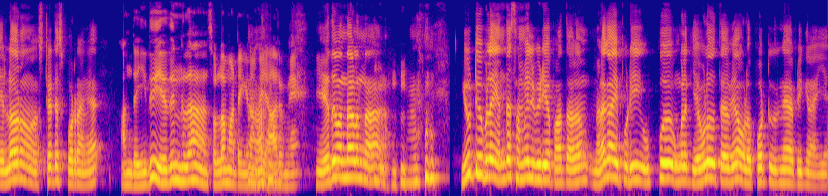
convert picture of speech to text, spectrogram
எல்லாரும் ஸ்டேட்டஸ் போடுறாங்க. அந்த இது எதுன்னு தான் சொல்ல மாட்டேங்கிறாங்க யாருமே. எது வந்தாலும் தான். யூடியூப்ல எந்த சமையல் வீடியோ பார்த்தாலும் மிளகாய் பொடி உப்பு உங்களுக்கு எவ்வளவு தேவையோ அவ்வளவு போட்டுக்கோங்க அப்படிங்கிறாங்க.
